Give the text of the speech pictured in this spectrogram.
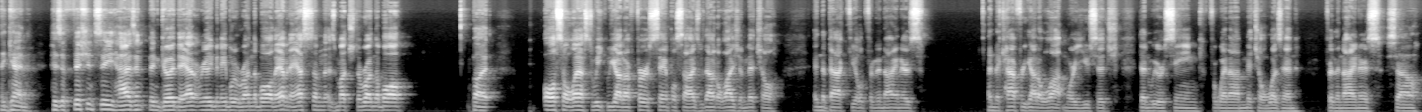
again, his efficiency hasn't been good. They haven't really been able to run the ball. They haven't asked him as much to run the ball, but also, last week we got our first sample size without Elijah Mitchell in the backfield for the Niners, and McCaffrey got a lot more usage than we were seeing for when uh, Mitchell was in for the Niners. So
